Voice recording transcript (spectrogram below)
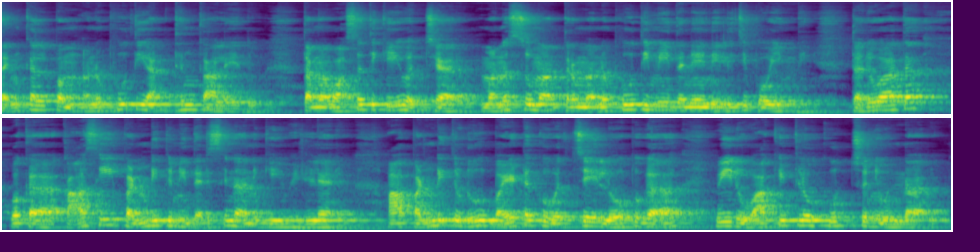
సంకల్పం అనుభూతి అర్థం కాలేదు. తమ వసతికి వచ్చారు. మనస్సు మాత్రం అనుభూతి మీదనే నిలిచిపోయింది. తరువాత ఒక కాశీ పండితుని దర్శనానికి వెళ్ళారు. ఆ పండితుడు బయటకు వచ్చే లోపుగా వీరు వాకిట్లో కూర్చొని ఉన్నారు.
